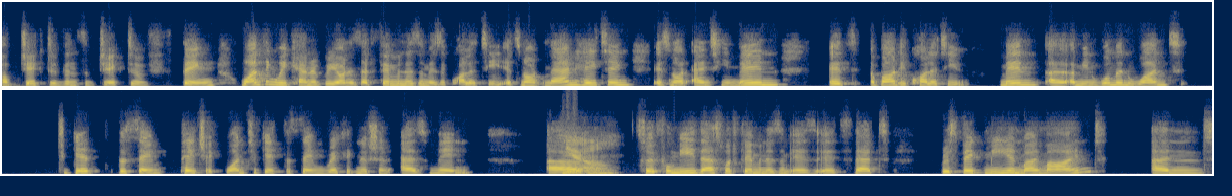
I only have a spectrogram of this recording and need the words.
objective and subjective thing. One thing we can agree on is that feminism is equality. It's not man hating, it's not anti men, it's about equality. Men, uh, I mean, women want to get the same paycheck, want to get the same recognition as men. Um, Yeah. So for me, that's what feminism is. It's that respect me and my mind and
